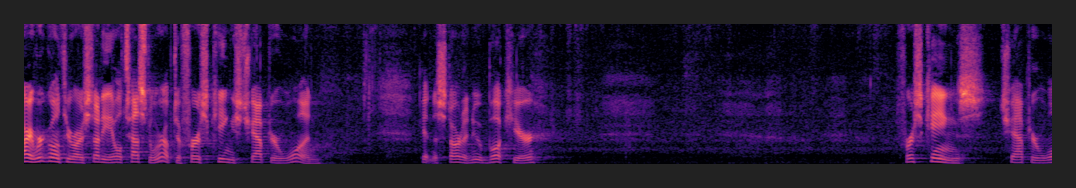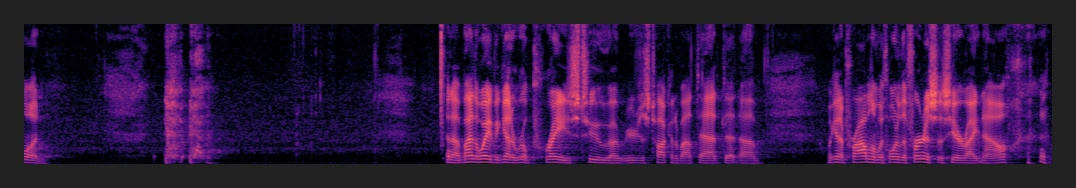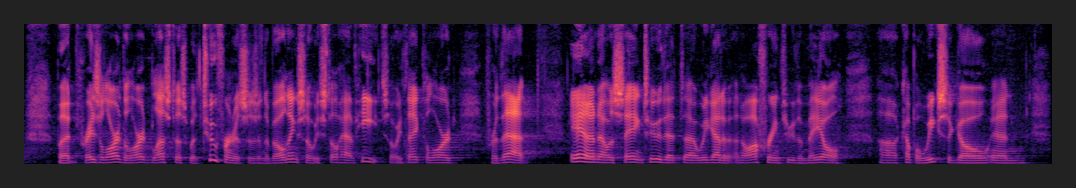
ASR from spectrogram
All right, we're going through our study of the Old Testament. We're up to 1 Kings chapter 1. Getting to start a new book here. 1 Kings chapter 1. and uh, by the way, we got a real praise too. Uh, we were just talking about that. That um, we got a problem with one of the furnaces here right now. But praise the Lord, the Lord blessed us with two furnaces in the building, so we still have heat. So we thank the Lord for that. And I was saying too that uh, we got a, an offering through the mail uh, a couple weeks ago, and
